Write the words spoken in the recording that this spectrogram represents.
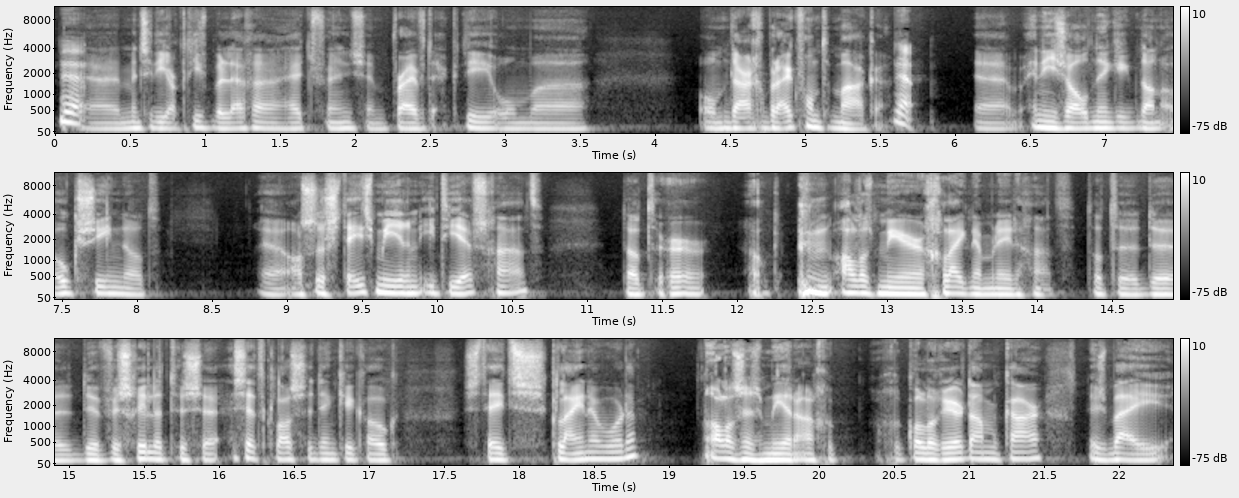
Ja. Eh, mensen die actief beleggen, hedge funds en private equity, om, om daar gebruik van te maken. Ja. En je zal denk ik dan ook zien dat als er steeds meer in ETF's gaat, dat er ook alles meer gelijk naar beneden gaat. Dat de, de, de verschillen tussen assetklassen denk ik ook steeds kleiner worden. Alles is meer aan ge- gecoloreerd aan elkaar. Dus bij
